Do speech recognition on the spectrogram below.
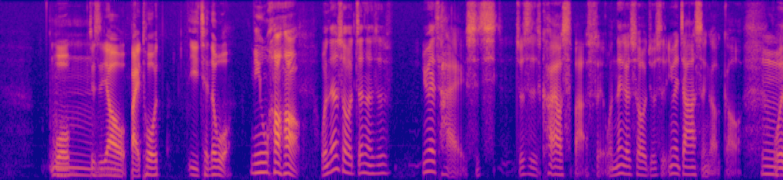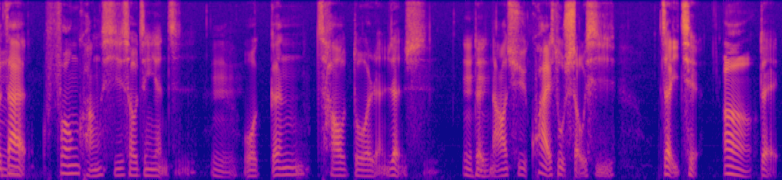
嗯、我就是要摆脱以前的我。New 浩浩，我那时候真的是因为才十七，就是快要十八岁。我那个时候就是因为加上身高高，嗯、我在疯狂吸收经验值。嗯。我跟超多人认识，嗯，对，然后去快速熟悉这一切，嗯，对，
